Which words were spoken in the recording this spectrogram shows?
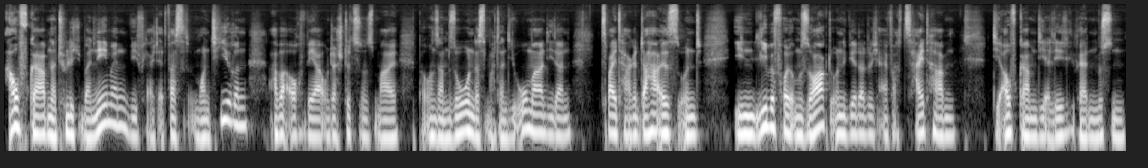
Aufgaben natürlich übernehmen, wie vielleicht etwas montieren, aber auch wer unterstützt uns mal bei unserem Sohn, das macht dann die Oma, die dann zwei Tage da ist und ihn liebevoll umsorgt und wir dadurch einfach Zeit haben, die Aufgaben, die erledigt werden müssen,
